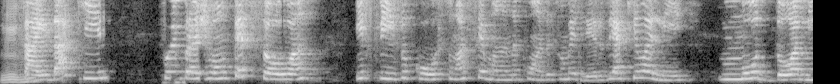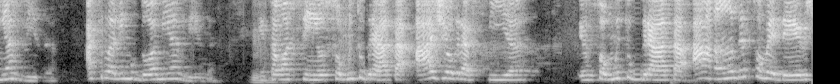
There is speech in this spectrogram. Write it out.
Uhum. Saí daqui, fui para João Pessoa e fiz o curso uma semana com Anderson Medeiros. E aquilo ali mudou a minha vida. Aquilo ali mudou a minha vida. Uhum. Então, assim, eu sou muito grata à geografia, eu sou muito grata a Anderson Medeiros.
